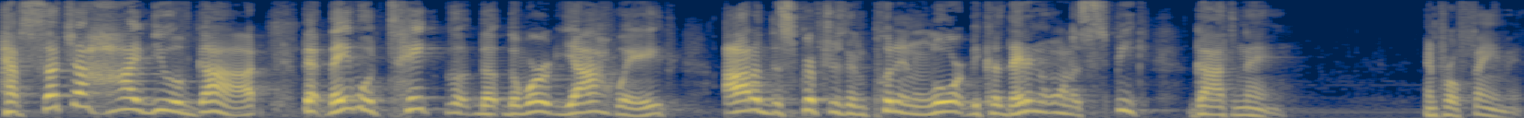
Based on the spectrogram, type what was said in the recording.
have such a high view of God that they will take the, the, the word Yahweh out of the scriptures and put in Lord because they didn't want to speak God's name and profane it.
